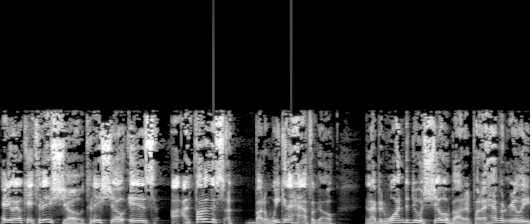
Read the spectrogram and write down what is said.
Anyway, okay. Today's show, today's show is, I, I thought of this about a week and a half ago and I've been wanting to do a show about it, but I haven't really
